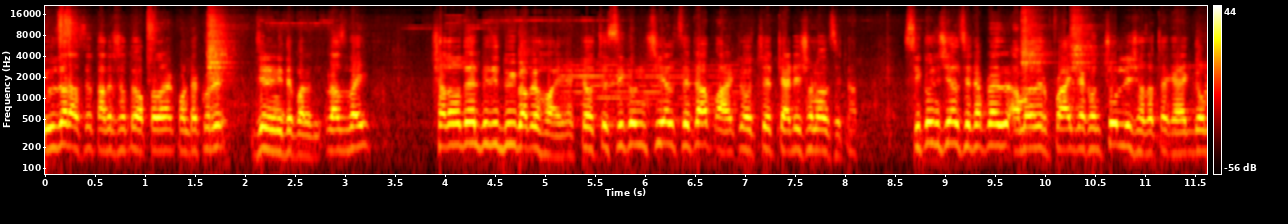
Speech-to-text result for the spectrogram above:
ইউজার আছে, তাদের সাথে আপনারা কন্ট্যাক্ট করে জেনে নিতে পারেন। রাজ ভাই, সাধারণত এলপিজি দুইভাবে হয়। একটা হচ্ছে সিকোয়েন্সিয়াল সেটআপ আর একটা হচ্ছে ট্র্যাডিশনাল সেটআপ সিকোয়েন্সিয়াল সেটআপটা আমাদের প্রাইস এখন চল্লিশ হাজার টাকা একদম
